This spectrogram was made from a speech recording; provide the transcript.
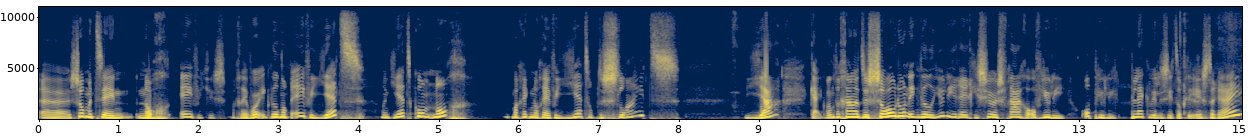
eh, zometeen nog eventjes... Wacht even hoor, ik wil nog even Jet, want Jet komt nog. Mag ik nog even Jet op de slides? Ja? Kijk, want we gaan het dus zo doen. Ik wil jullie regisseurs vragen of jullie op jullie plek willen zitten op de eerste rij.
